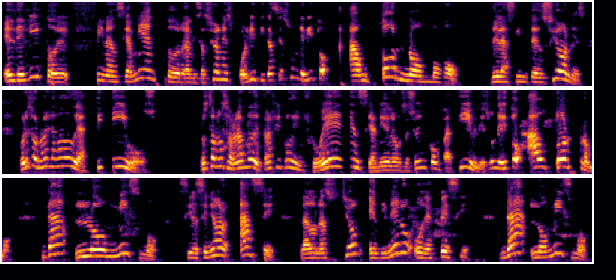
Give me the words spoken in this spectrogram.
El delito de financiamiento de organizaciones políticas es un delito autónomo de las intenciones. Por eso no es lavado de activos. No estamos hablando de tráfico de influencia ni de negociación incompatible. Es un delito autónomo. Da lo mismo si el señor hace la donación en dinero o en especie. Da lo mismo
